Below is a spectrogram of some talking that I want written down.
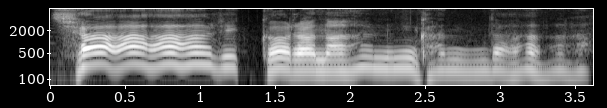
잘 있거라 나는 간다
